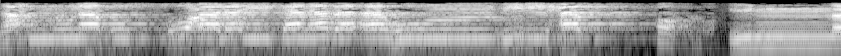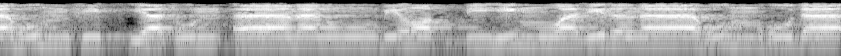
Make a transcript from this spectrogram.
نحن نقص عليك نبأهم بالحق. إنهم فتية آمنوا بربهم وزدناهم هدى.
